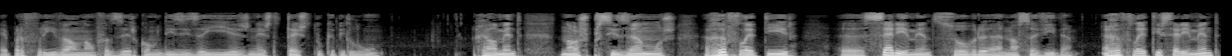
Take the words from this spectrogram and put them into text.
é preferível não fazer como diz Isaías neste texto do capítulo 1. Realmente nós precisamos refletir uh, seriamente sobre a nossa vida. Refletir seriamente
